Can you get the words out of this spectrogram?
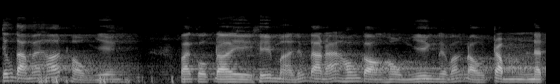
Chúng ta mới hết hồn nhiên. Và cuộc đời khi mà chúng ta đã không còn hồn nhiên thì bắt đầu trầm nịch.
